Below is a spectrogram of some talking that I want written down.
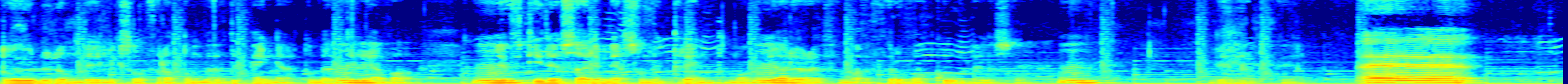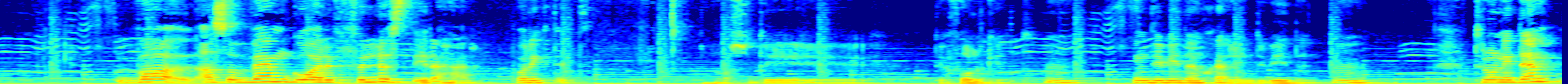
då gjorde de det liksom för att de behövde pengar, de behövde Mm. leva. Mm. Nu för tiden så är det mer som en trend, man vill Mm. göra det för, för att vara cool eller så. Mm. Det är helt fel. Eh, vad, alltså vem går förlust i det här på riktigt? Alltså det är, det är folket, Mm. Individen det själv. är individen. Mm. Tror ni den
